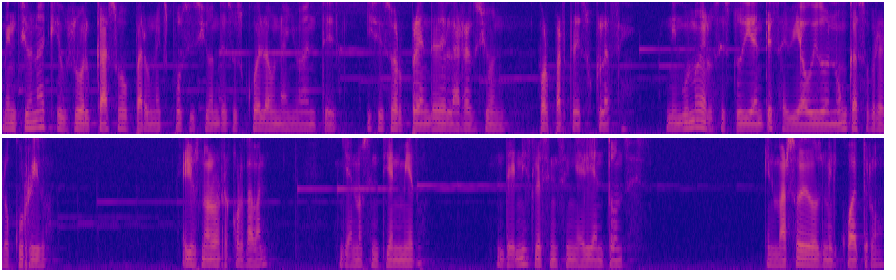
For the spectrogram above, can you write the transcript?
Menciona que usó el caso para una exposición de su escuela un año antes y se sorprende de la reacción por parte de su clase. Ninguno de los estudiantes había oído nunca sobre lo ocurrido. Ellos no lo recordaban, ya no sentían miedo. Dennis les enseñaría entonces. En marzo de 2004,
